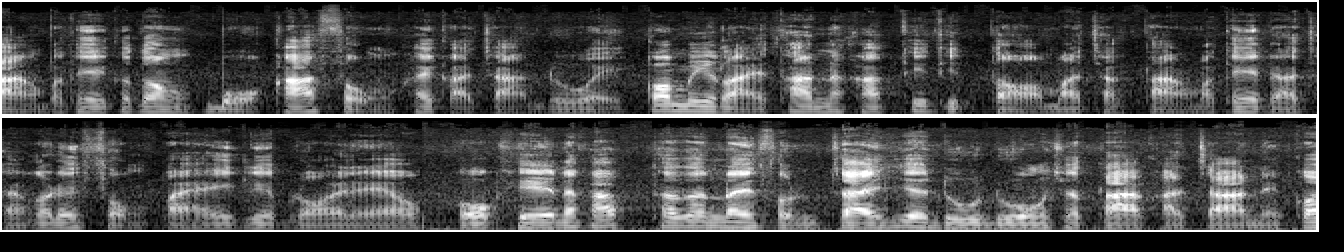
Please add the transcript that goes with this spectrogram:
ต่างางประเทศก็ต้องบวกค่าส่งให้กับอาจารย์ด้วย ก็มีหลายท่านนะครับที่ติดต่อมาจากต่างประเทศอาจารย์ก็ได้ส่งไปให้เรียบร้อยแล้ว โอเคนะครับ ถ้าท่านใดสนใจที่จะดูดวงชะตากับอาจารย์เนี่ยก็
